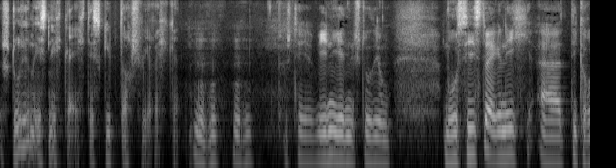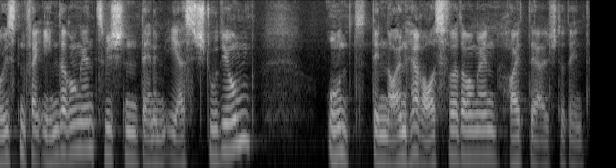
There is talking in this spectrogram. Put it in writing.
Studium ist nicht leicht, es gibt auch Schwierigkeiten. Mhm, mh. Verstehe, wie in jedem Studium. Wo siehst du eigentlich äh, die größten Veränderungen zwischen deinem Erststudium und den neuen Herausforderungen heute als Student?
